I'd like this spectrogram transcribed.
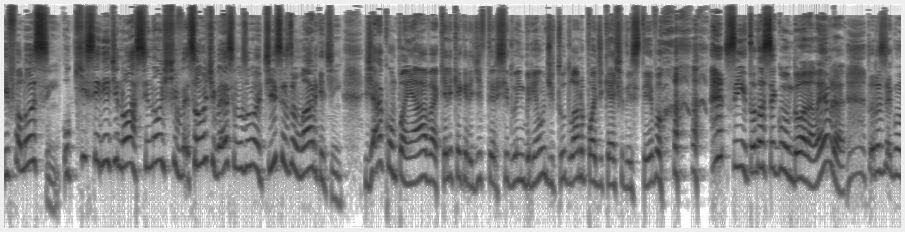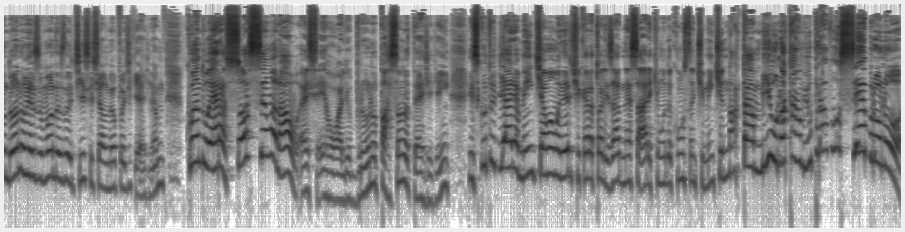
e falou assim: o que seria de nós se não, se não tivéssemos notícias do marketing? Já acompanhava aquele que acredito ter sido o embrião de tudo lá no podcast do Estevão. Sim, toda segundona, lembra? Toda segundona um resumão das notícias tinha no meu podcast, né? Quando era só semanal. Esse aí, olha, o Bruno passou no teste aqui, hein? Escuto diariamente, é uma maneira de ficar atualizado nessa área que muda constantemente. Nota mil, nota mil pra você, Bruno!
